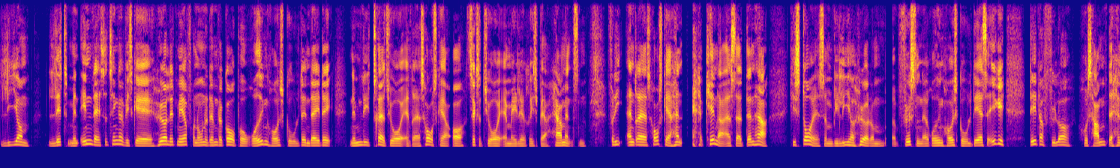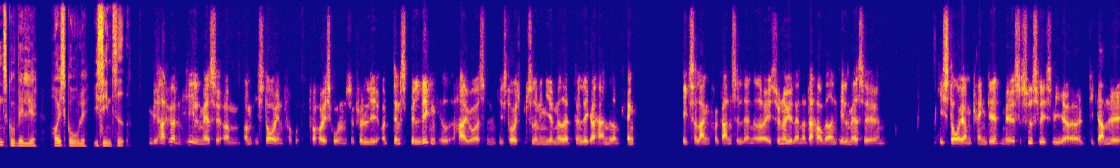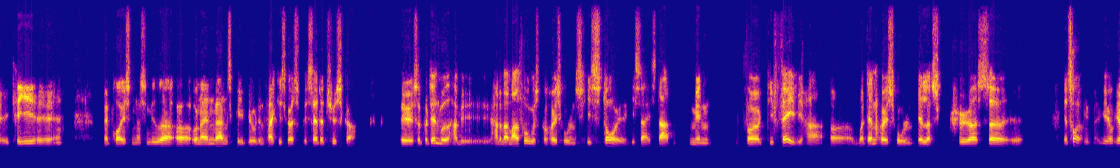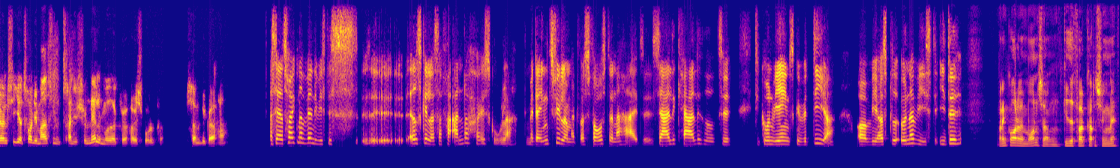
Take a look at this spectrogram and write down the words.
lige om lidt. Men inden da, så tænker jeg, at vi skal høre lidt mere fra nogle af dem, der går på Røding Højskole den dag i dag, nemlig 23-årig Andreas Horskær og 26-årig Amalie Risberg Hermansen. Fordi Andreas Horskær, han erkender altså, at den her historie, som vi lige har hørt om øh, fødslen af Røding Højskole, det er altså ikke det, der fylder hos ham, da han skulle vælge højskole i sin tid vi har hørt en hel masse om, om historien for, for højskolen selvfølgelig, og dens beliggenhed har jo også en historisk betydning i og med, at den ligger hernede omkring, ikke så langt fra grænselandet og i Sønderjylland, og der har jo været en hel masse øh, historie omkring det med Sydslesvig og de gamle krige øh, med Preussen og så videre, og under 2. verdenskrig blev den faktisk også besat af tyskere. Øh, så på den måde har, vi, har der været meget fokus på højskolens historie, især i starten, men for de fag, vi har, og hvordan højskolen ellers kører, så øh, jeg tror, jeg, jeg vil sige, jeg tror, det er meget sådan en traditionel måde at køre højskole på, som vi gør her. Altså jeg tror ikke nødvendigvis, det øh, adskiller sig fra andre højskoler, men der er ingen tvivl om, at vores forstander har et øh, særligt kærlighed til de grundvianske værdier, og vi er også blevet undervist i det. Hvordan går det med morgensongen? Gider folk godt at synge med?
